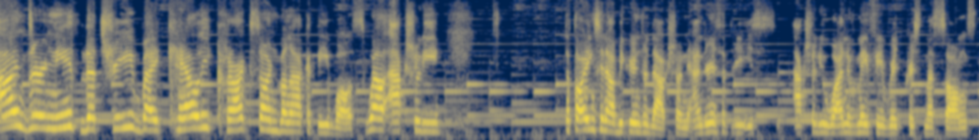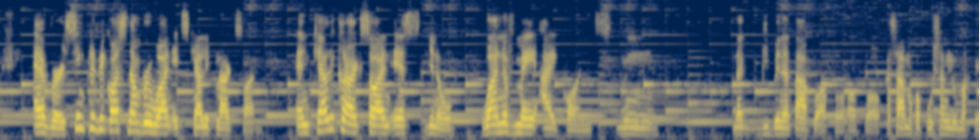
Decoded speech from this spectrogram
Underneath the Tree by Kelly Clarkson, mga katables. Well, actually, totoo yung sinabi ko introduction. Underneath the Tree is actually one of my favorite Christmas songs ever. Simply because, number one, it's Kelly Clarkson. And Kelly Clarkson is, you know, one of my icons. Nung nagbibinata po ako, opo. Kasama ko po siyang lumaki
